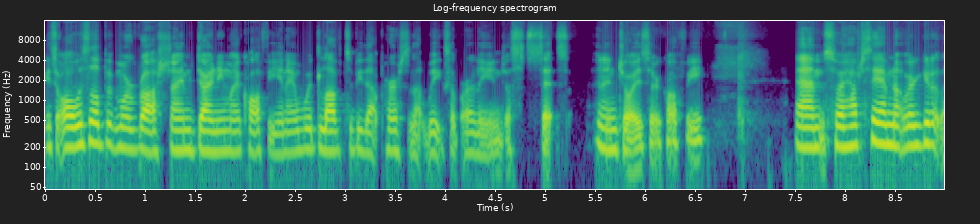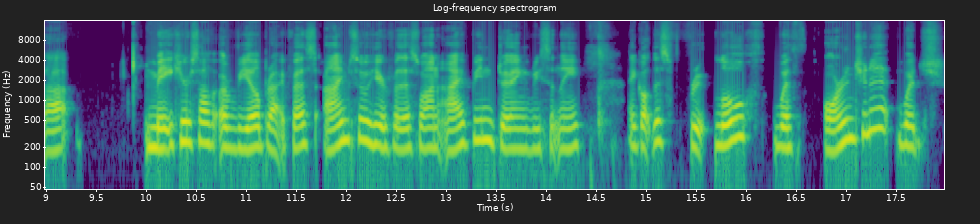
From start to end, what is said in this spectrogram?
it's always a little bit more rushed. I'm downing my coffee, and I would love to be that person that wakes up early and just sits and enjoys their coffee. Um, so I have to say I'm not very good at that. Make yourself a real breakfast. I'm so here for this one. I've been doing recently, I got this fruit loaf with orange in it, which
